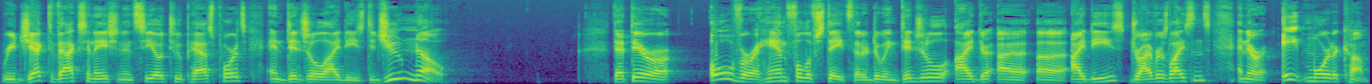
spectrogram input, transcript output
Reject vaccination and CO2 passports and digital IDs. Did you know that there are over a handful of states that are doing digital ID, uh, uh, IDs, driver's license, and there are eight more to come.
